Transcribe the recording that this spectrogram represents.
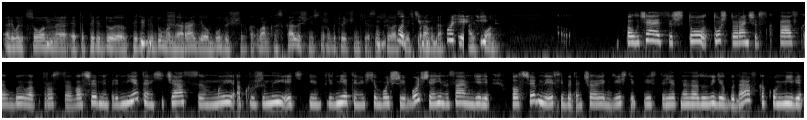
революционное, это передо... перепридуманное радио будущего. Вам как сказочнице должно быть очень интересно, если у вас вот, есть, правда, более... iPhone. Получается, что то, что раньше в сказках было просто волшебным предметом, сейчас мы окружены этими предметами все больше и больше, и они на самом деле волшебные, если бы там человек 200-300 лет назад увидел бы, да, в каком мире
